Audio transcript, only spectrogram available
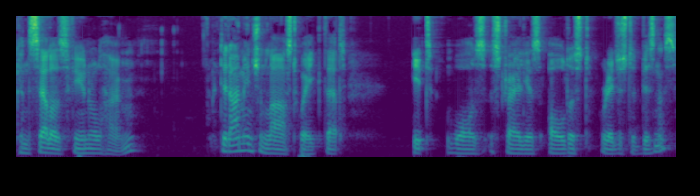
kinsella's funeral home did i mention last week that it was australia's oldest registered business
